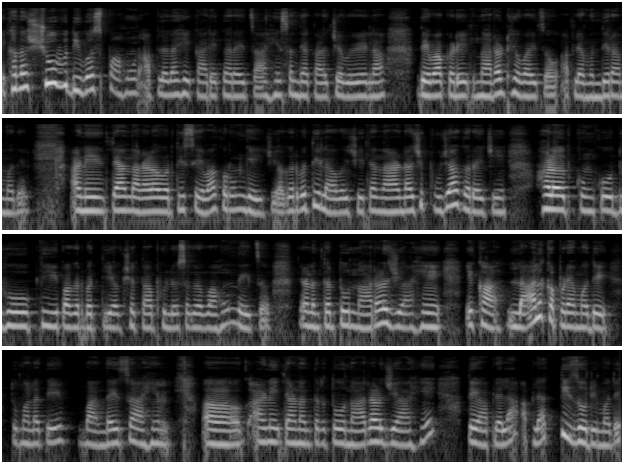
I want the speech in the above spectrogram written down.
एखादा शुभ दिवस पाहून आपल्याला हे कार्य करायचं आहे. संध्याकाळच्या वेळेला देवाकडे एक नारळ ठेवायचं आपल्या मंदिरामध्ये आणि त्या नारळावरती सेवा करून घ्यायची अगरबत्ती लावायची त्या नारळाची पूजा करायची. हळद कुंकू धूप दीप अगरबत्ती अक्षता फुलं सगळं वाहून द्यायचं. त्यानंतर तो नारळ जे आहे एका लाल कपड्यामध्ये तुम्हाला ते बांधायचं आहे. आणि त्यानंतर तो नारळ जे आहे ते आपल्याला आपल्या तिजोरीमध्ये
